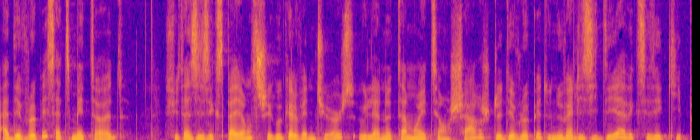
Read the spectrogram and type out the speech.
a développé cette méthode suite à ses expériences chez Google Ventures où il a notamment été en charge de développer de nouvelles idées avec ses équipes.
